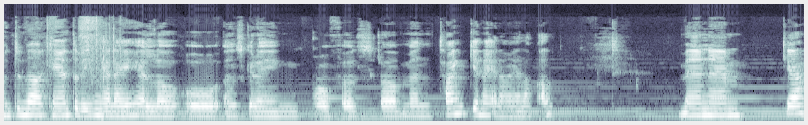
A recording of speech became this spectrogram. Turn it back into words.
Och tyvärr kan jag inte ringa dig heller och önska dig en bra födelsedag, men tanken är där i alla fall. Men ehm, Ja,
